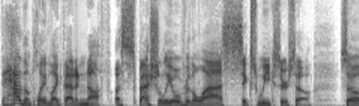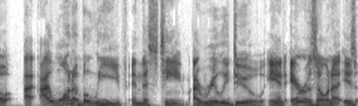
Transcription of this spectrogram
they haven't played like that enough, especially over the last six weeks or so. So I, I want to believe in this team. I really do. And Arizona is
